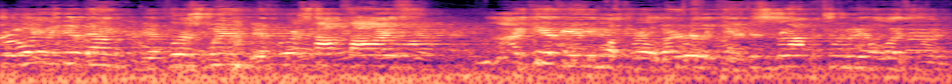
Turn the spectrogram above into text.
So in order to give them their first win, their first top five, I can't be any more thrilled. I really can't. This is an opportunity of a lifetime.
